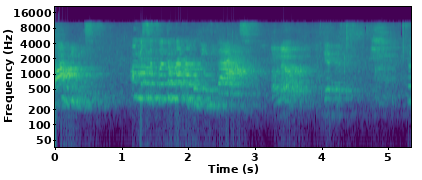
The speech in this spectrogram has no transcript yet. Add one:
comment. Oh, Mr. Flynn, they'll never believe that. Oh no? Get this. You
